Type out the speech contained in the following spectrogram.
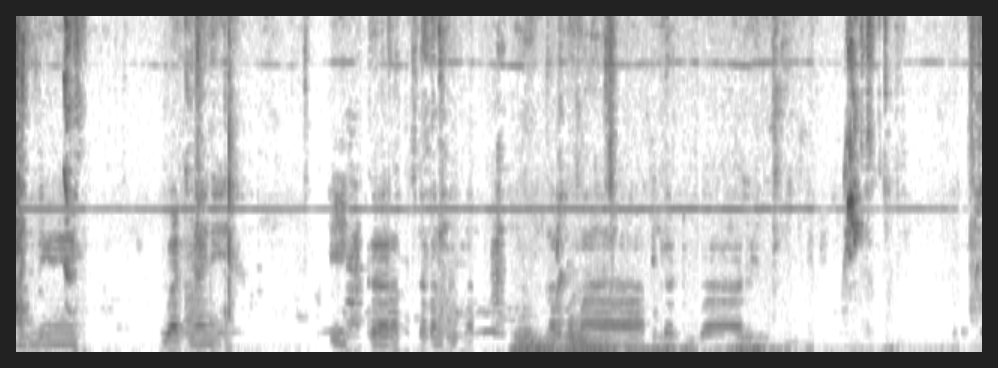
Hmm, ini buatnya ini 380 watt 0,32 ribu belum ini tapi ini apa ini ya cara kecepatannya juga ini lambat ini lambat terus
